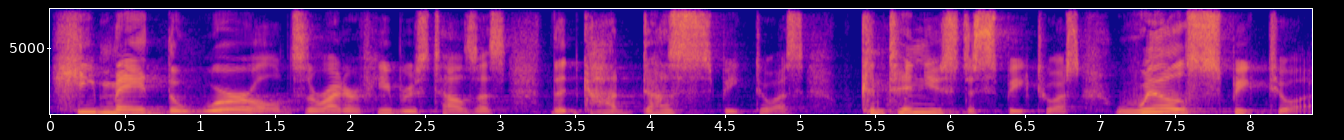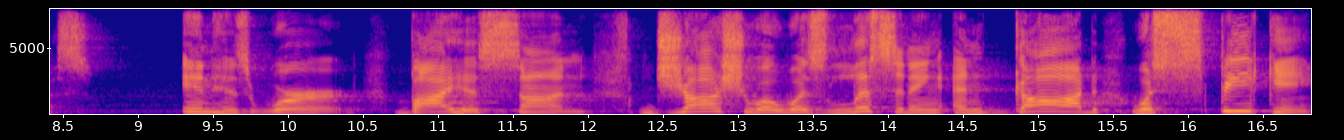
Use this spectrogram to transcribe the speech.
he made the worlds. The writer of Hebrews tells us that God does speak to us, continues to speak to us, will speak to us in his word by his son. Joshua was listening and God was speaking.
